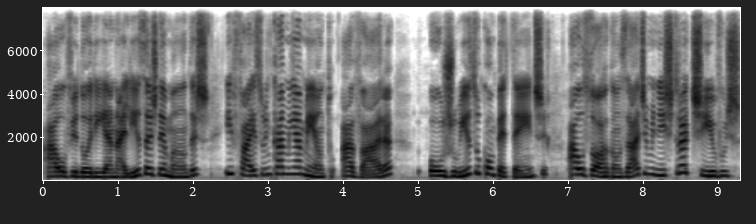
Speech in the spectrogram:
A ouvidoria analisa as demandas e faz o encaminhamento à vara ou juízo competente, aos órgãos administrativos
